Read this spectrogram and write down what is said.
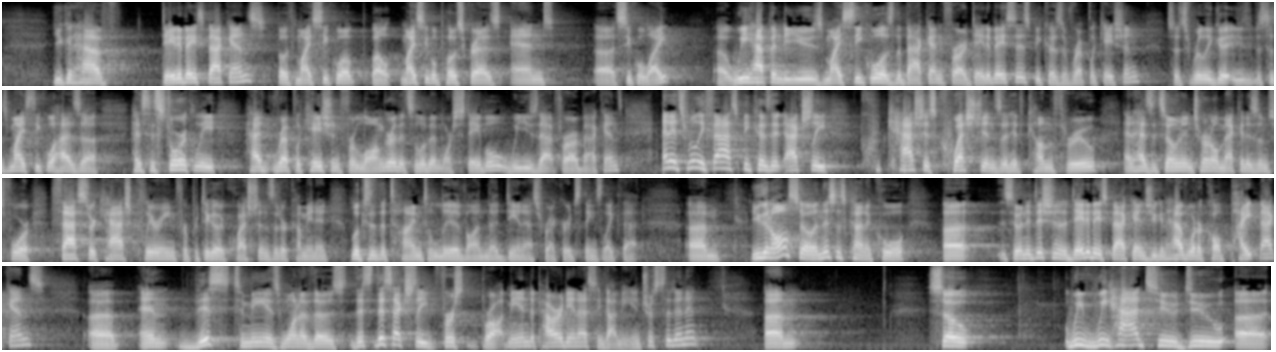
You can have database backends, both MySQL, well, MySQL Postgres and uh, SQLite. Uh, we happen to use MySQL as the backend for our databases because of replication. So it's really good. Since MySQL has, a, has historically had replication for longer, that's a little bit more stable, we use that for our backends. And it's really fast because it actually caches questions that have come through and has its own internal mechanisms for faster cache clearing for particular questions that are coming in, looks at the time to live on the DNS records, things like that. Um, you can also, and this is kind of cool, uh, so in addition to the database backends, you can have what are called pipe backends. Uh, and this, to me, is one of those. This, this actually first brought me into Power DNS and got me interested in it. Um, so we, we had to do uh,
